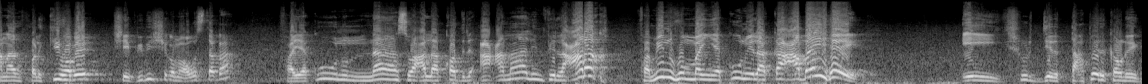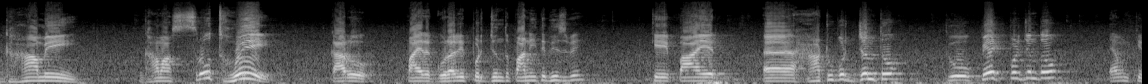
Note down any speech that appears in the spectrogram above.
আনার ফলে কি হবে? সেই বিভীষিকম অবস্থাটা। ফায়াকুনুন নাসু আলা কদরি আমালিম ফিল আরাক, ফামিনহুম মান ইয়াকুনু ইলা কাবাইহি এই সূর্যের তাপের কারণে ঘামে ঘামা স্রোত হয়ে কারও পায়ের গোড়ালি পর্যন্ত পানিতে ভিজবে, কে পায়ের হাঁটু পর্যন্ত, কেউ পেট পর্যন্ত, এমনকি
